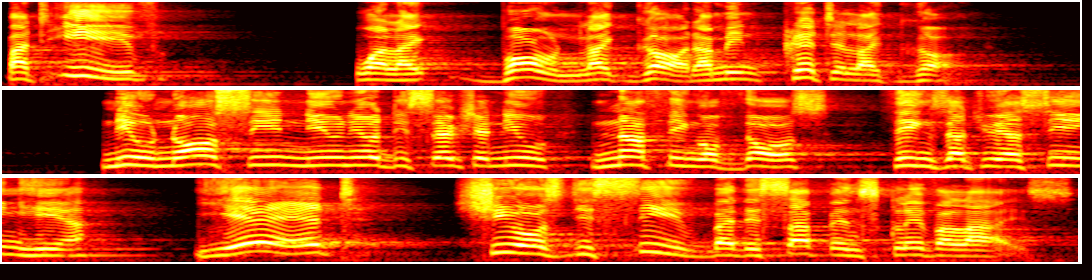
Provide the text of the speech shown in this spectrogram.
But Eve were like born like God. I mean, created like God. Knew no sin, knew no deception, knew nothing of those things that we are seeing here. Yet, she was deceived by the serpent's clever lies.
